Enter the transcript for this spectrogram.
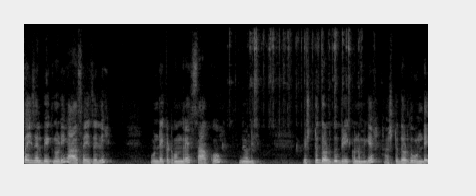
ಸೈಜಲ್ಲಿ ಬೇಕು ನೋಡಿ, ಆ ಸೈಜಲ್ಲಿ ಉಂಡೆ ಕಟ್ಕೊಂಡ್ರೆ ಸಾಕು. ನೋಡಿ, ಎಷ್ಟು ದೊಡ್ಡದು ಬೇಕು ನಮಗೆ, ಅಷ್ಟು ದೊಡ್ಡದು ಉಂಡೆ.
